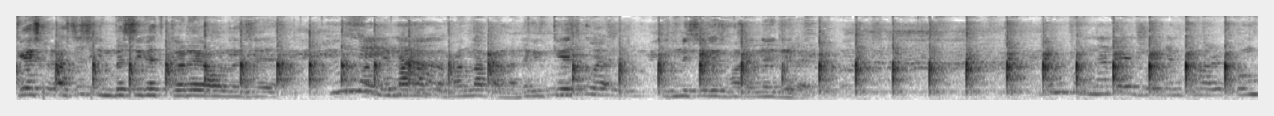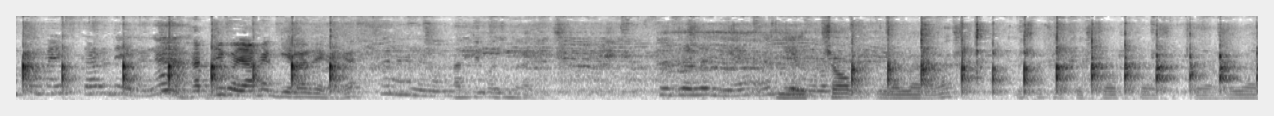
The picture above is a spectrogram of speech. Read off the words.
केस को अच्छे से इन्वेस्टिगेट करेगा बोलने से। क्यों नहीं ये मानना मानना था लेकिन केस को इन्वेस्टिगेट होने नहीं दे रहा। है कॉम्प्रोमाइज कर देगा ये ना? हड्डी को यहाँ में गिरा देगा। हाँ, हाँ, हाँ। कुछ नहीं तो ये ये वाला है। कर सकते हैं कर रहा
